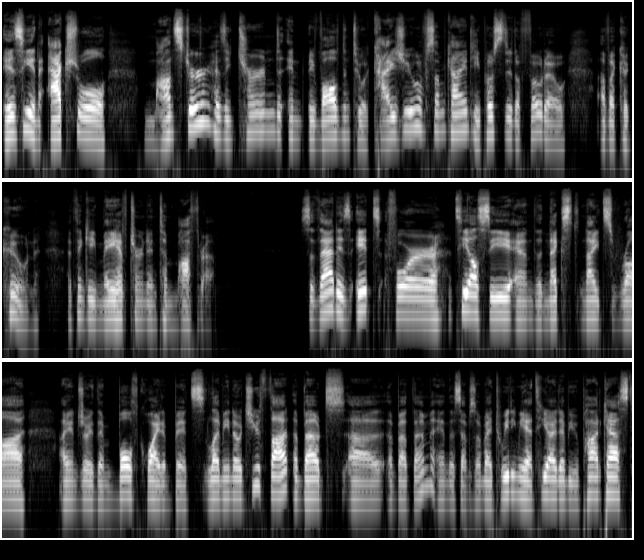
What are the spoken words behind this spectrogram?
Is he an actual monster? Has he turned and evolved into a kaiju of some kind? He posted a photo of a cocoon. I think he may have turned into Mothra. So that is it for TLC and the next night's Raw. I enjoyed them both quite a bit. Let me know what you thought about uh, about them and this episode by tweeting me at TIW Podcast.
